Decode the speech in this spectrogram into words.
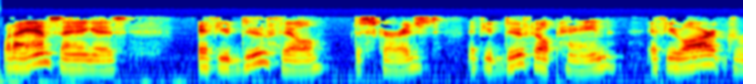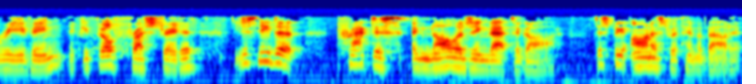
What I am saying is, if you do feel discouraged, if you do feel pain, if you are grieving, if you feel frustrated, you just need to practice acknowledging that to God. Just be honest with Him about it.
